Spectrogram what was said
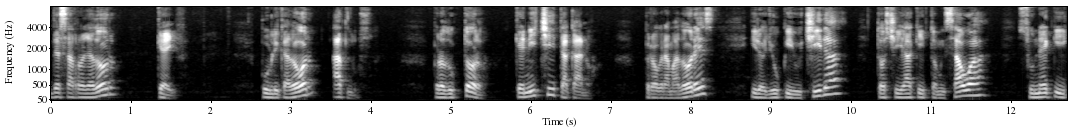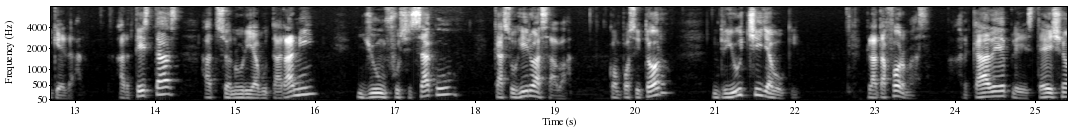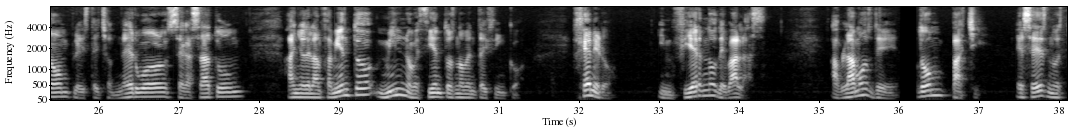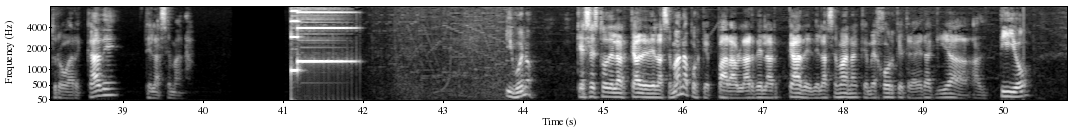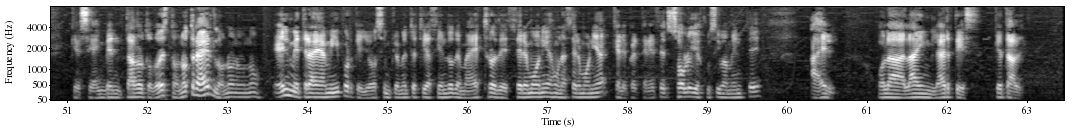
Desarrollador Cave. Publicador Atlus. Productor Kenichi Takano. Programadores Hiroyuki Uchida, Toshiaki Tomisawa, Tsuneki Ikeda. Artistas Hatsonuri Abutarani, Jun Fushisaku, Kazuhiro Asaba. Compositor Ryuichi Yabuki. Plataformas Arcade, PlayStation, PlayStation Network, Sega Saturn. Año de lanzamiento 1995. Género Infierno de balas. Hablamos de Don Pachi. Ese es nuestro arcade de la semana. Y bueno, ¿qué es esto del arcade de la semana? Porque para hablar del arcade de la semana, qué mejor que traer aquí al tío que se ha inventado todo esto. No traerlo, no, no, no. Él me trae a mí porque yo simplemente estoy haciendo de maestro de ceremonias una ceremonia que le pertenece solo y exclusivamente a él. Hola, Alain Laertes, ¿qué tal?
